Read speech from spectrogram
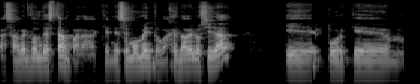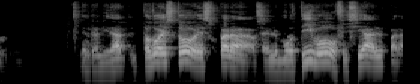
a, saber dónde están, para que en ese momento bajes la velocidad, eh, porque mm, en realidad todo esto es para, o sea, el motivo oficial para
